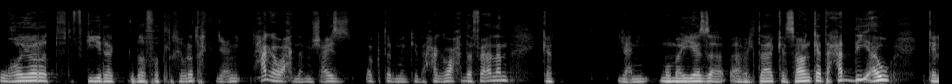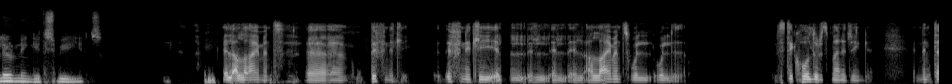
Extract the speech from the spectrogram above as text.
وغيرت في تفكيرك ضافت لخبرتك؟ يعني حاجة واحدة مش عايز أكتر من كده. حاجة واحدة فعلا كانت يعني مميزة قابلتها سواء كتحدي أو ك learning experience ال alignment definitely definitely ال alignment وال stakeholders managing إن أنت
